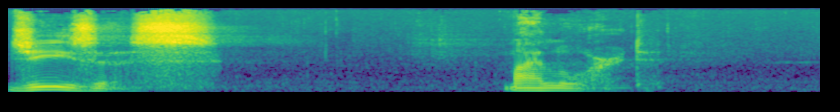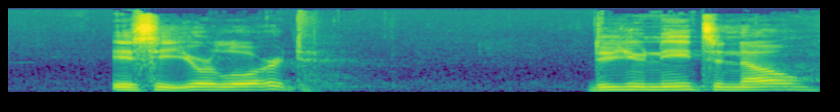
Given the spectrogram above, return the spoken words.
Jesus, my Lord. Is He your Lord? Do you need to know?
